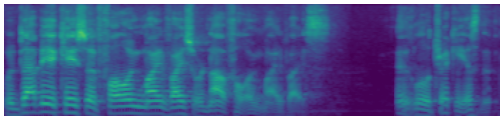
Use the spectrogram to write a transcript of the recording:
would that be a case of following my advice or not following my advice? It's a little tricky, isn't it?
